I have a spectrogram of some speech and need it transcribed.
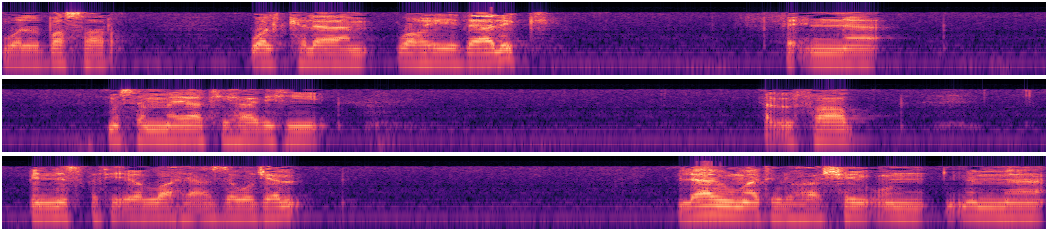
والبصر والكلام وغير ذلك فإن مسميات هذه الألفاظ بالنسبة إلى الله عز وجل لا يماثلها شيء مما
